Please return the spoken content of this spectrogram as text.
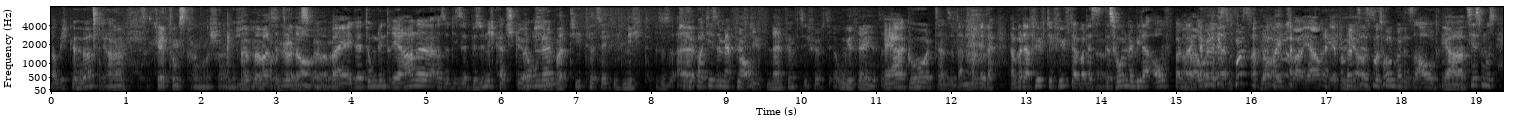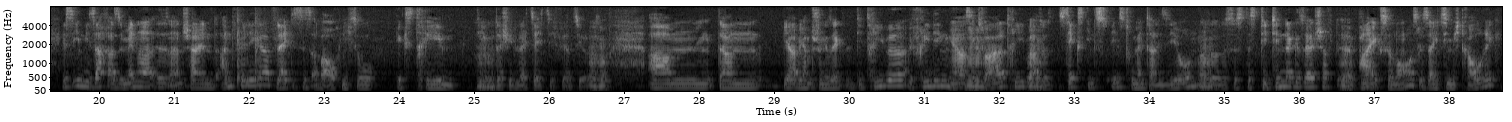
Habe ich gehört. Ja, Geltungsdrang wahrscheinlich. Bei- bei was jetzt genau? weil- Bei der dunklen Triade, also diese Bei Persönlichkeitsstörungen. Psychopathie tatsächlich nicht. Es ist, äh, Psychopathie sind mehr Frauen? 50, Nein, 50, 50, ungefähr jetzt. Ja gut, also dann haben wir da, dann haben wir da 50-50, aber das, das holen wir wieder auf beim Aber Machiavellismus. Für euch zwar, ja, okay, von mir. Narzissmus holen wir das auf. Ja. Narzissmus ist eben die Sache, also Männer sind anscheinend anfälliger, vielleicht ist es aber auch nicht so extrem, die Mhm. Unterschiede, vielleicht 60-40 oder so. Ähm, dann, ja, wir haben schon gesagt, die Triebe befriedigen, ja, Mhm. Sexualtriebe, also Sexinstrumentalisierung, also das ist das, die Tinder-Gesellschaft äh, par excellence, ist eigentlich ziemlich traurig,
